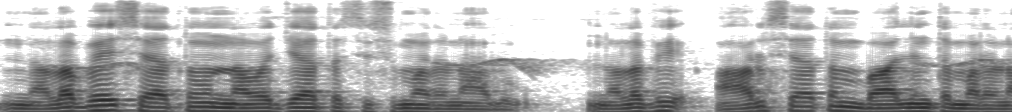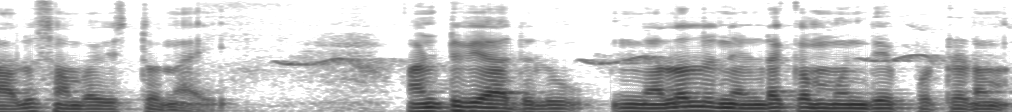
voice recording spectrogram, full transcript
నలభై శాతం నవజాత శిశు మరణాలు నలభై ఆరు శాతం బాలింత మరణాలు సంభవిస్తున్నాయి. అంటువ్యాధులు నెలలు నిండక ముందే పుట్టడం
